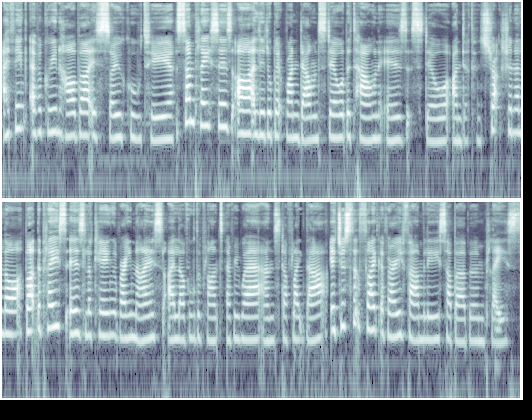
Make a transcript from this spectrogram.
I think Evergreen Harbour is so cool too. Some places are a little bit run down still. The town is still under construction a lot, but the place is looking very nice. I love all the plants everywhere and stuff like that. It just looks like a very family suburban place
